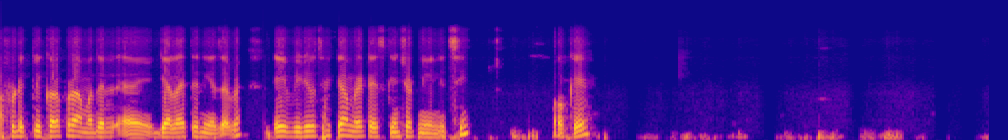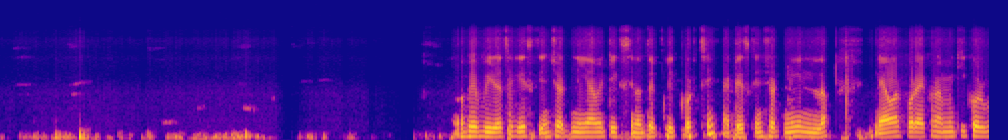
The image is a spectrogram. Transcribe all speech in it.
আপলোডে ক্লিক করার পরে আমাদের গ্যালারিতে নিয়ে যাবে। এই ভিডিও থেকে আমরা একটা স্ক্রিনশট নিয়ে নিচ্ছি। ওকে ওকে ভিডিও থেকে স্ক্রিনশট নিয়ে আমি টিক সিনোতে ক্লিক করছি। একটা স্ক্রিনশট নিয়ে নিলাম। নেওয়ার পরে এখন আমি কি করব?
